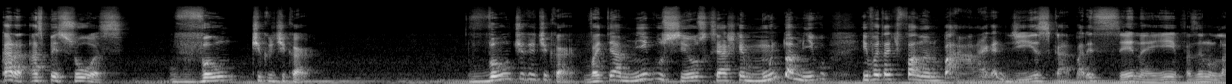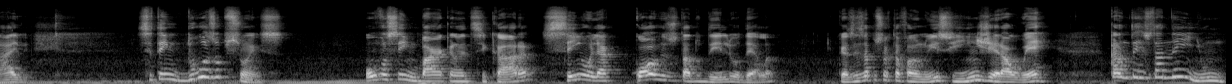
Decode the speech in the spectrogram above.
Cara, as pessoas vão te criticar. Vão te criticar. Vai ter amigos seus que você acha que é muito amigo e vai estar te falando, pá, larga disso, cara, aparecendo aí, fazendo live. Você tem duas opções. Ou você embarca nesse cara sem olhar qual é o resultado dele ou dela. Porque às vezes a pessoa que está falando isso, e em geral é, o cara não tem resultado nenhum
